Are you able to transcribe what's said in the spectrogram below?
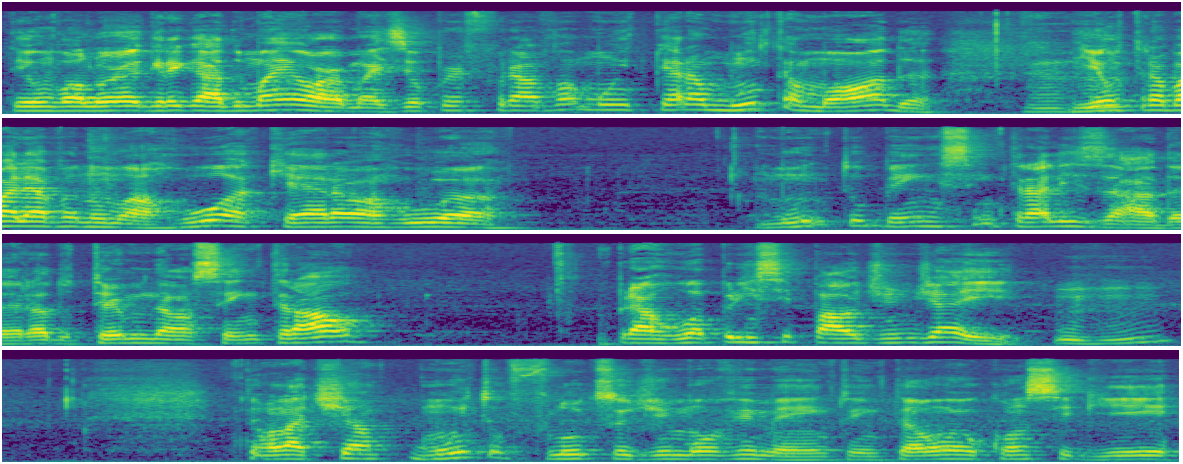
tem um valor agregado maior, mas eu perfurava muito, porque era muita moda. E eu trabalhava numa rua que era uma rua muito bem centralizada, era do terminal central para a rua principal de Jundiaí. Uhum. Então ela tinha muito fluxo de movimento, então eu consegui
